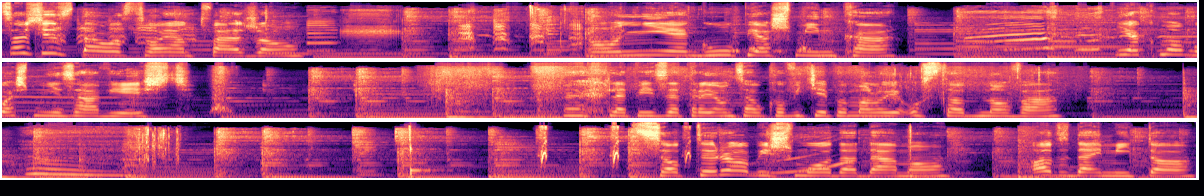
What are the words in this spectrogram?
Co się stało z twoją twarzą? O nie, głupia szminka. Jak mogłaś mnie zawieść? Ech, lepiej zetrę ją całkowicie, pomaluję usta od nowa. Co ty robisz, młoda damo? Oddaj mi to.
